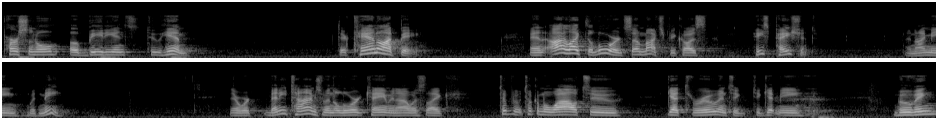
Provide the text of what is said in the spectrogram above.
personal obedience to Him. There cannot be. And I like the Lord so much because He's patient. And I mean with me. There were many times when the Lord came and I was like, took, took him a while to get through and to, to get me moving.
